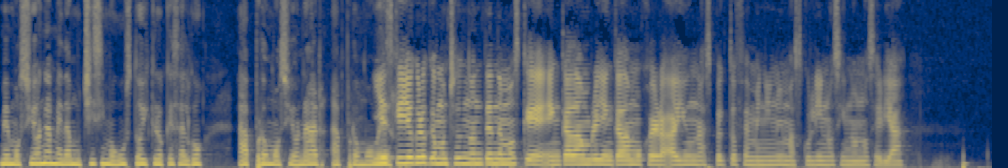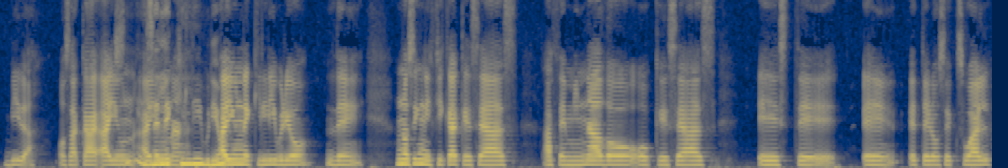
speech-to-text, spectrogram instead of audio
me emociona, me da muchísimo gusto y creo que es algo a promocionar, a promover. Y es que yo creo que muchos no entendemos que en cada hombre y en cada mujer hay un aspecto femenino y masculino, si no, no sería vida. O sea, acá hay un, hay, equilibrio. hay un equilibrio de, no significa que seas afeminado o que seas este eh, heterosexual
